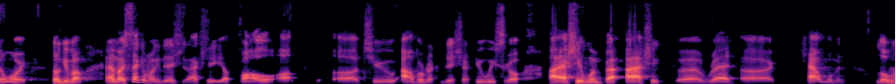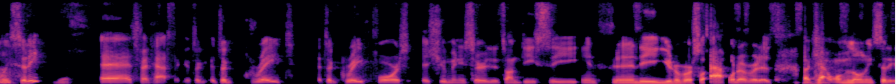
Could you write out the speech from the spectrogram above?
Don't worry. Don't give up. And my second recommendation is actually a follow up uh, to Albert recommendation a few weeks ago. I actually went back. I actually uh, read uh, Catwoman, Lonely Ah. City. Yes. and it's fantastic. It's a it's a great it's a great four issue miniseries. It's on DC, Infinity, Universal app, whatever it is. Uh, Mhm. Catwoman, Lonely City.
